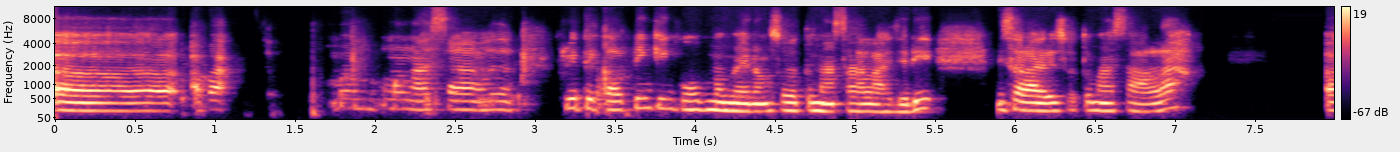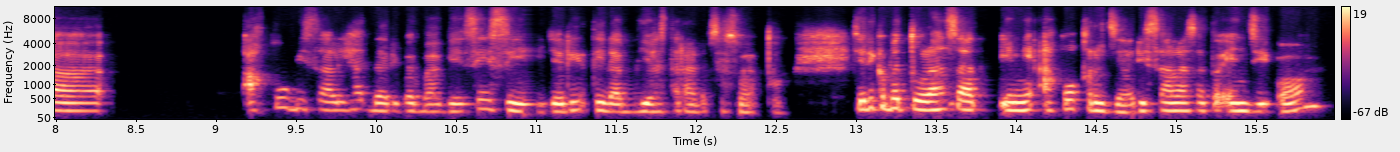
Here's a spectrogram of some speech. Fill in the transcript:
uh, apa mengasah critical thinkingku memandang suatu masalah. Jadi misalnya ada suatu masalah uh, aku bisa lihat dari berbagai sisi, jadi tidak bias terhadap sesuatu. Jadi kebetulan saat ini aku kerja di salah satu NGO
